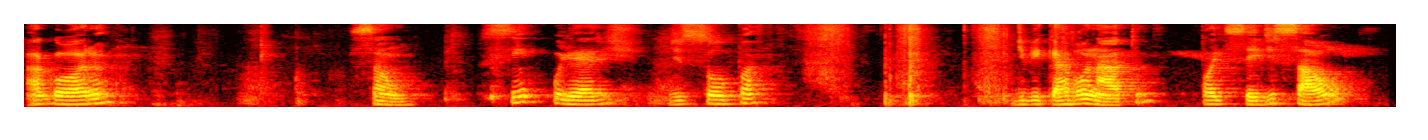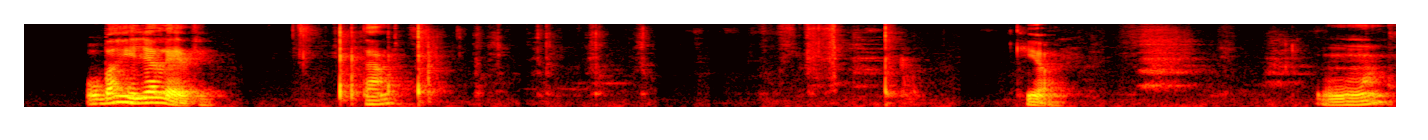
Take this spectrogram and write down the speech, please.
Agora são cinco colheres de sopa de bicarbonato, pode ser de sal ou barrilha leve, tá? Aqui, ó. Uma.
